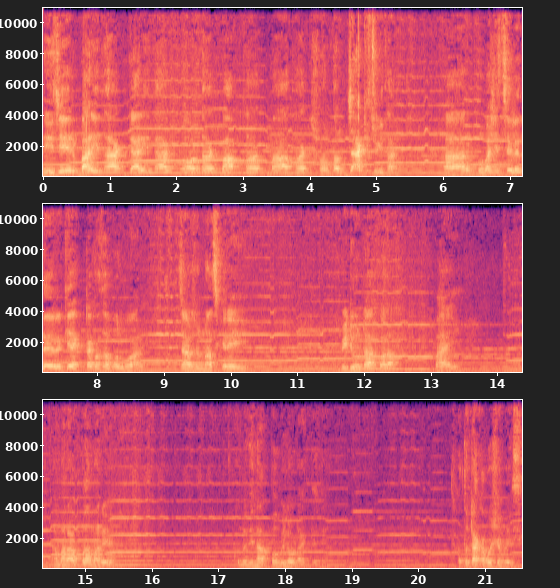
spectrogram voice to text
নিজের বাড়ি থাক, গাড়ি থাক, ঘর থাক, বাপ থাক, মা থাক, সন্তান যা কিছুই থাক। আর প্রবাসী ছেলেদেরকে একটা কথা বলব আমি যার জন্য আজকের এই ভিডিওটা করা। ভাই, আমার আব্বা আমারে কোনোদিন আব্বা বলেও ডাক দেয়নি। অত টাকা পয়সা পাইছি,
